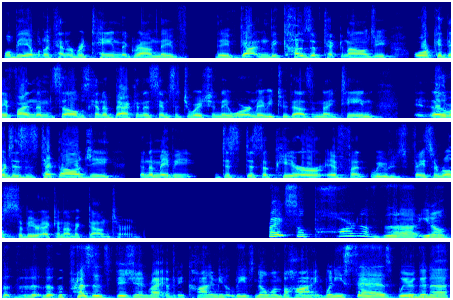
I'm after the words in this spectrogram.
will be able to kind of retain the ground they've they've gotten because of technology, or could they find themselves kind of back in the same situation they were in maybe 2019? In other words, is this technology going to maybe just disappear if we face a real severe economic downturn? Right. So part of the, you know, the, the, the president's vision, right, of an economy that leaves no one behind. When he says we're mm-hmm. going to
